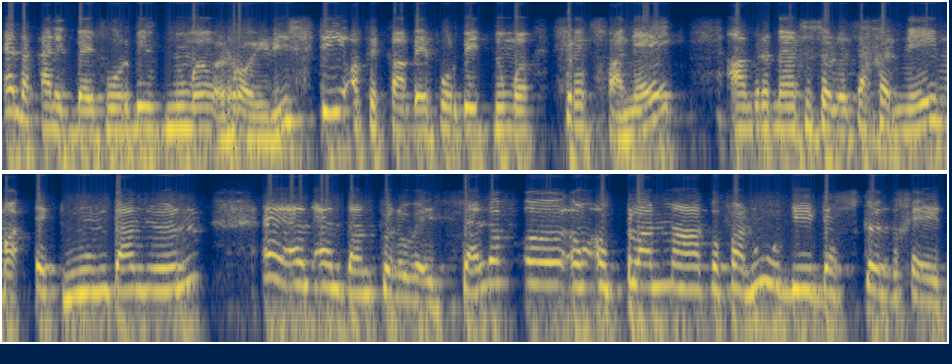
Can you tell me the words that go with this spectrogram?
En dan kan ik bijvoorbeeld noemen Roy Risti, of ik kan bijvoorbeeld noemen Frits van Eyck. Andere mensen zullen zeggen nee, maar ik noem dan hun. En, en, dan kunnen wij zelf eh, een, een plan maken van hoe die deskundigheid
